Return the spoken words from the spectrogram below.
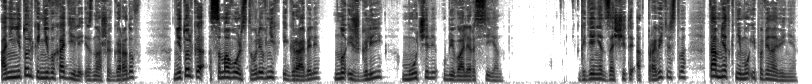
они не только не выходили из наших городов, не только самовольствовали в них и грабили, но и жгли, мучили, убивали россиян. Где нет защиты от правительства, там нет к нему и повиновения.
